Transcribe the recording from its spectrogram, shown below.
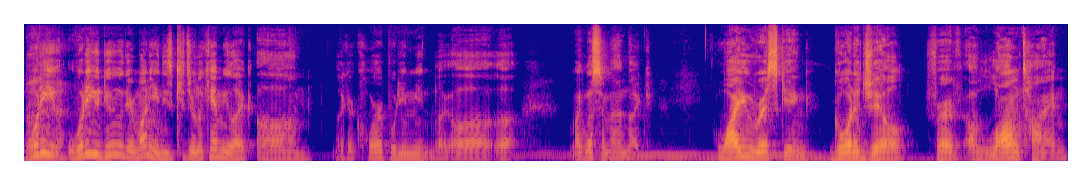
what are you what are you doing with your money? And these kids are looking at me like, um, like a corp? What do you mean? Like, uh, uh. I'm like, listen, man, like, why are you risking going to jail for a long time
